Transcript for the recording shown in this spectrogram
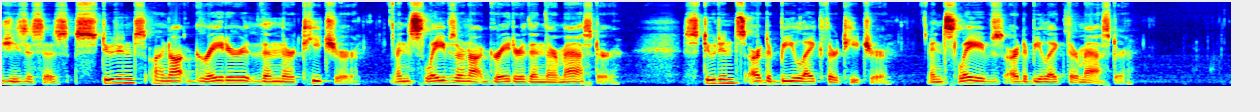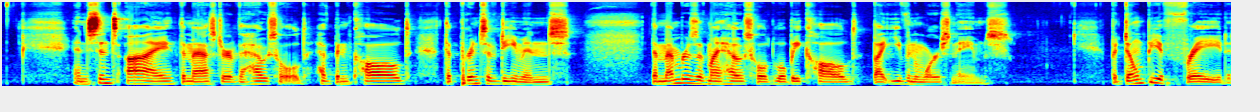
Jesus says, Students are not greater than their teacher, and slaves are not greater than their master. Students are to be like their teacher and slaves are to be like their master. And since I, the master of the household, have been called the prince of demons, the members of my household will be called by even worse names. But don't be afraid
